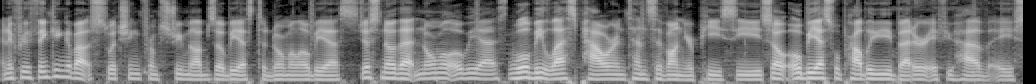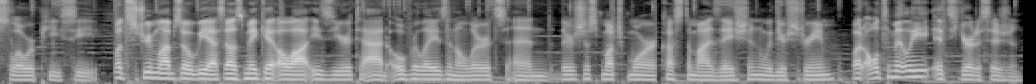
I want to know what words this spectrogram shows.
And if you're thinking about switching from Streamlabs OBS to normal OBS, just know that normal OBS will be less power intensive on your PC, so OBS will probably be better if you have a slower PC. But Streamlabs OBS does make it a lot easier to add overlays and alerts, and there's just much more customization with your stream. But ultimately, it's your decision.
